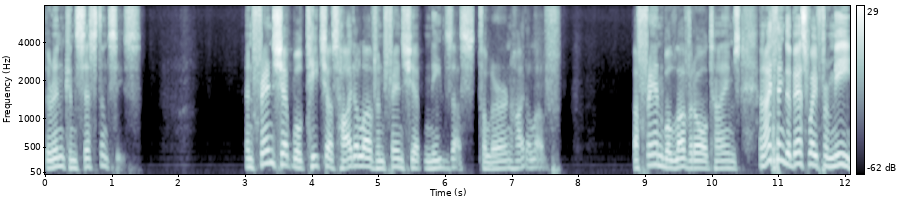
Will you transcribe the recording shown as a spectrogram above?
their inconsistencies. And friendship will teach us how to love, and friendship needs us to learn how to love. A friend will love at all times. And I think the best way for me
